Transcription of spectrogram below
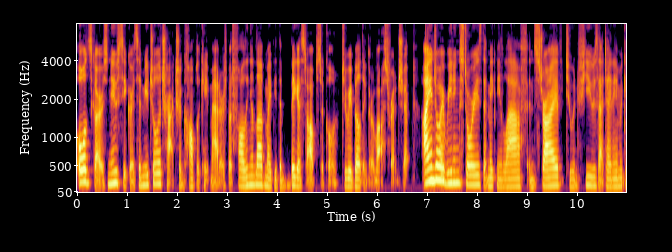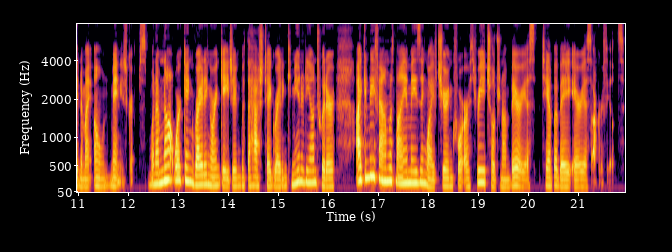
Old scars, new secrets, and mutual attraction complicate matters, but falling in love might be the biggest obstacle to rebuilding their lost friendship. I enjoy reading stories that make me laugh and strive to infuse that dynamic into my own manuscripts. When I'm not working, writing, or engaging with the hashtag writing community on Twitter, I can be found with my amazing wife cheering for our three children on various Tampa Bay area soccer fields.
